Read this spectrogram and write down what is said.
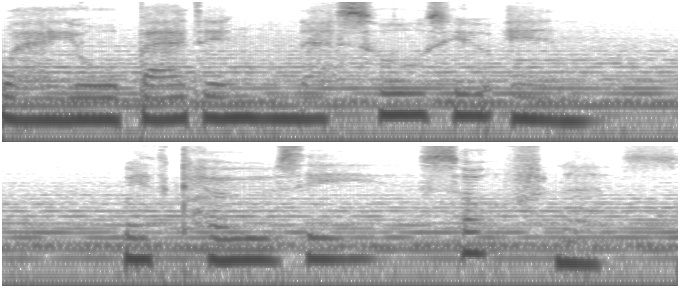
Where your bedding nestles you in with cozy softness.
